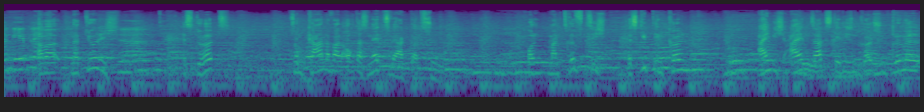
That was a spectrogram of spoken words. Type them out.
Angeblich. Aber natürlich, es gehört zum Karneval auch das Netzwerk dazu. Und man trifft sich, es gibt in Köln eigentlich einen Satz, der diesen Kölschen Klüngel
